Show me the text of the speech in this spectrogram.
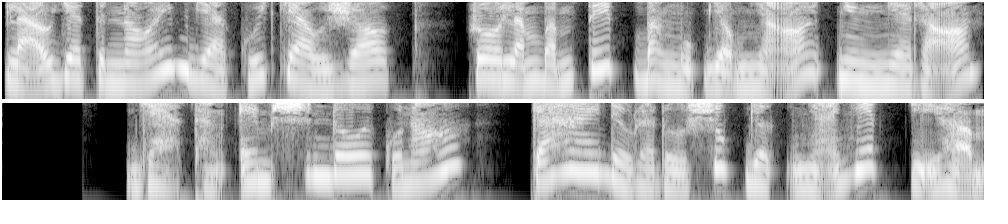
Lão gia tình nói và cúi chào George, rồi lẩm bẩm tiếp bằng một giọng nhỏ nhưng nghe rõ. Và thằng em sinh đôi của nó, cả hai đều là đồ súc vật nhãi nhép dị hợm.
